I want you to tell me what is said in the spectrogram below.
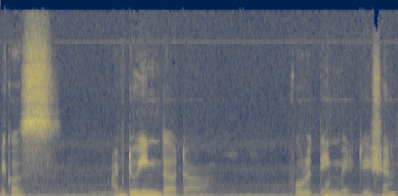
because I'm doing that uh, forehead thing meditation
